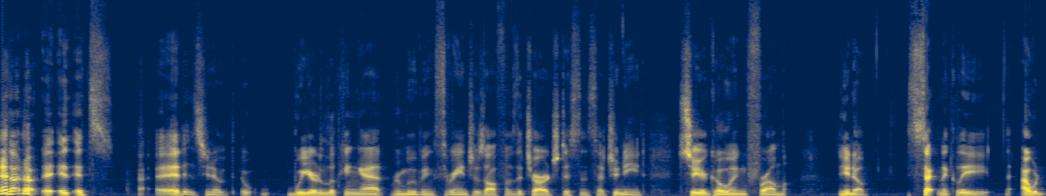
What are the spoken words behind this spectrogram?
no, no, it, it- it's it is. You know, we are looking at removing three inches off of the charge distance that you need. So you're going from, you know, technically, I would,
